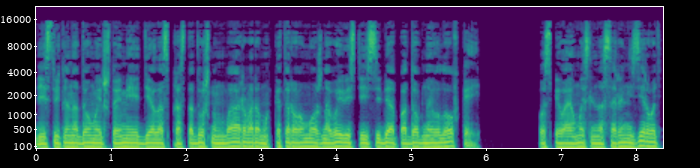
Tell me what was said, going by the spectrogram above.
действительно думает, что имеет дело с простодушным варваром, которого можно вывести из себя подобной уловкой. Успеваю мысленно сиронизировать,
